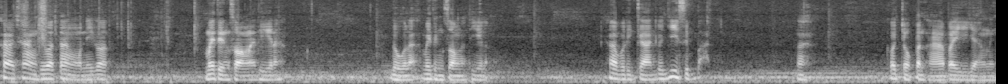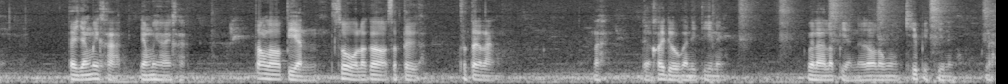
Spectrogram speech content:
ค่าช่างที่ว่าตั้งวันนี้ก็ ไม่ถึงสองนาทีนะ ดูลวไม่ถึงสองนาทีแล้ว ค่าบริการก็ยี่สิบบาทนะก็จบปัญหาไปอีกอย่างหนึ่ง แต่ยังไม่ขาดยังไม่หายขาด ต้องรอเปลี่ยนโซ่แล้วก็สเตอร์สเตอร์หลังนะ เดี๋ยวค่อยดูกันอีกทีหนึ่งเวลาเราเปลี่ยนเราลองคลิปอีกทีหนึ่งนะ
